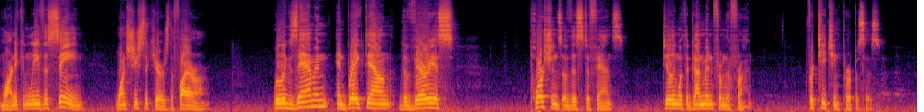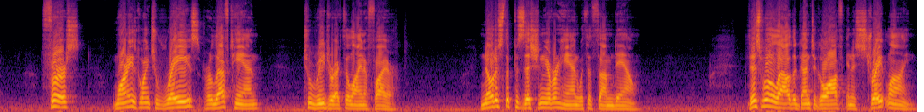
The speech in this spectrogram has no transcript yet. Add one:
Marnie can leave the scene once she secures the firearm. We'll examine and break down the various portions of this defense dealing with the gunman from the front for teaching purposes. First, Marnie is going to raise her left hand to redirect the line of fire. Notice the positioning of her hand with the thumb down. This will allow the gun to go off in a straight line.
